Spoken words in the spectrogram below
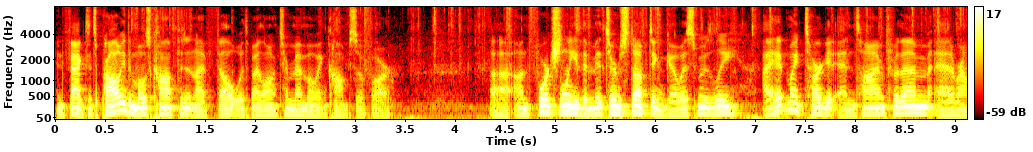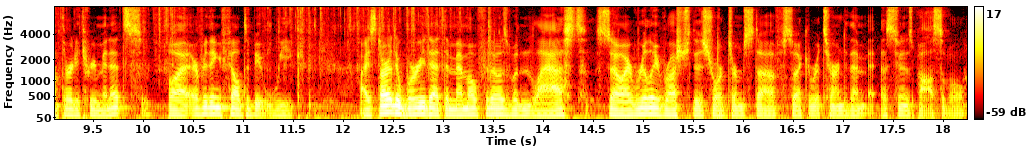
In fact, it's probably the most confident I've felt with my long-term memo in comp so far. Uh, unfortunately, the midterm stuff didn't go as smoothly. I hit my target end time for them at around 33 minutes, but everything felt a bit weak. I started to worry that the memo for those wouldn't last, so I really rushed to the short-term stuff so I could return to them as soon as possible,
